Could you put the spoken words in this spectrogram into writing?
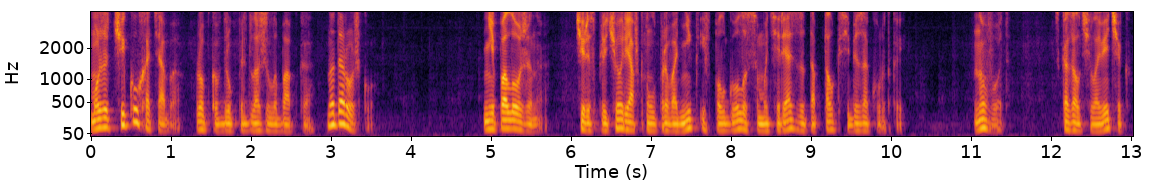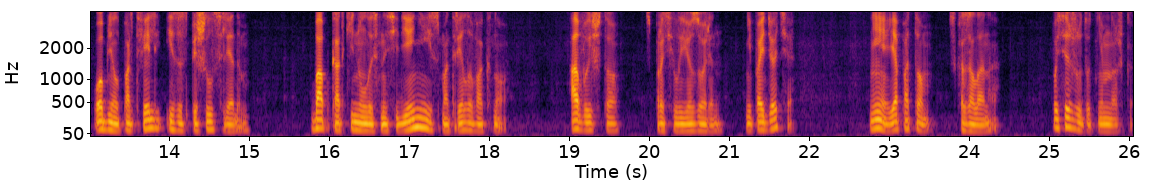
Может, чайку хотя бы?» — робко вдруг предложила бабка. «На дорожку». «Не положено». Через плечо рявкнул проводник и в полголоса матерясь затоптал к себе за курткой. «Ну вот», — сказал человечек, обнял портфель и заспешил следом. Бабка откинулась на сиденье и смотрела в окно. «А вы что?» — спросил ее Зорин. «Не пойдете?» «Не, я потом», — сказала она. «Посижу тут немножко».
